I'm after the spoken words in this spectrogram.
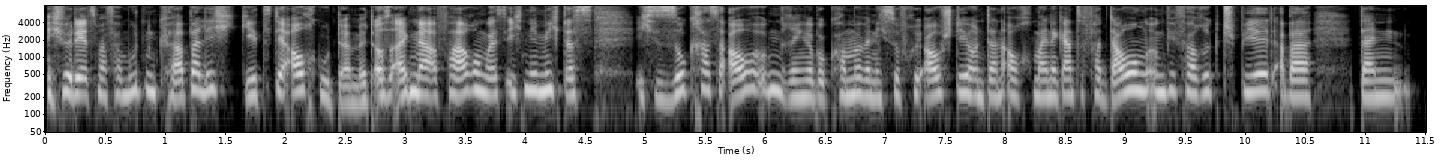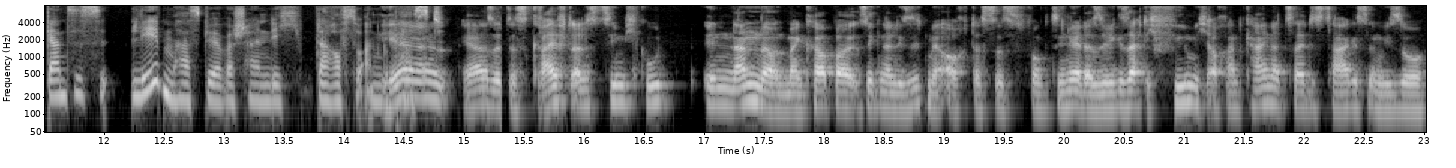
Ich würde jetzt mal vermuten, körperlich geht es dir auch gut damit. Aus eigener Erfahrung weiß ich nämlich, dass ich so krasse Augenringe bekomme, wenn ich so früh aufstehe und dann auch meine ganze Verdauung irgendwie verrückt spielt. Aber dein ganzes Leben hast du ja wahrscheinlich darauf so angepasst. Ja, ja also das greift alles ziemlich gut ineinander und mein Körper signalisiert mir auch, dass das funktioniert. Also wie gesagt, ich fühle mich auch an keiner Zeit des Tages irgendwie so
